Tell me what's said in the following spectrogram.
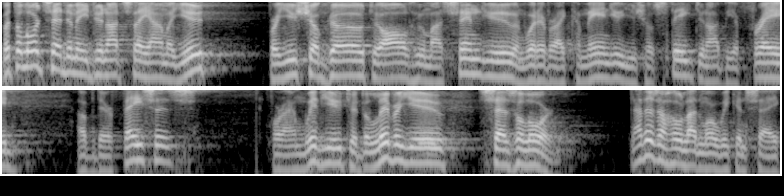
But the Lord said to me, Do not say I'm a youth, for you shall go to all whom I send you, and whatever I command you, you shall speak. Do not be afraid of their faces, for I am with you to deliver you says the Lord. Now, there's a whole lot more we can say.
